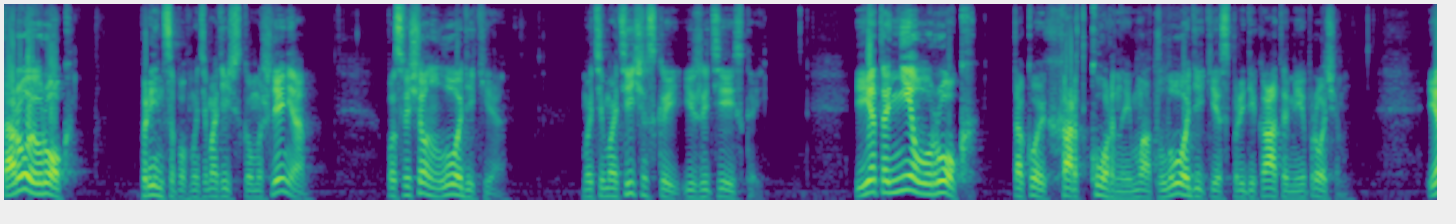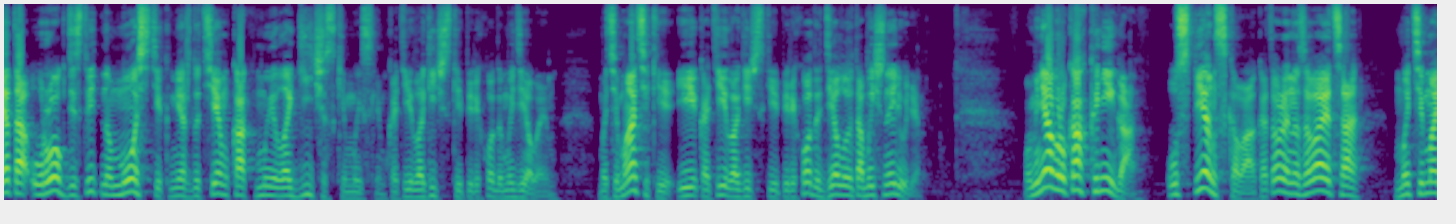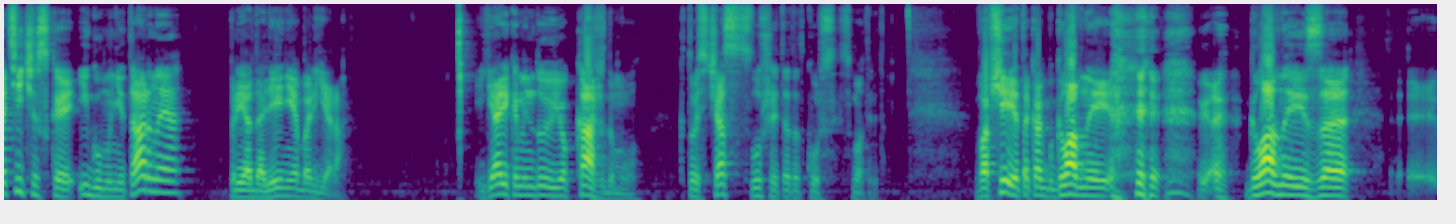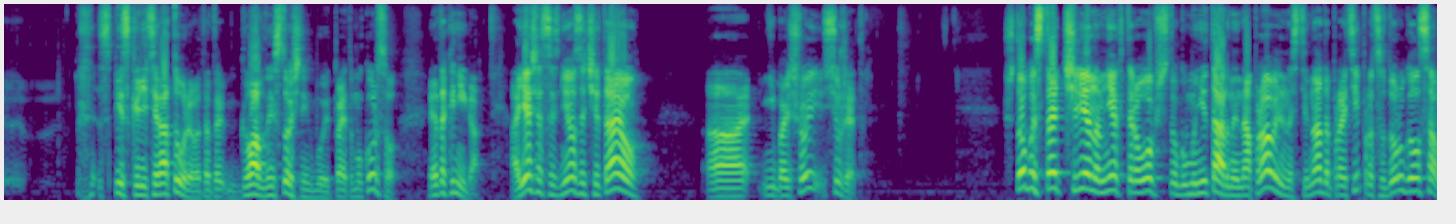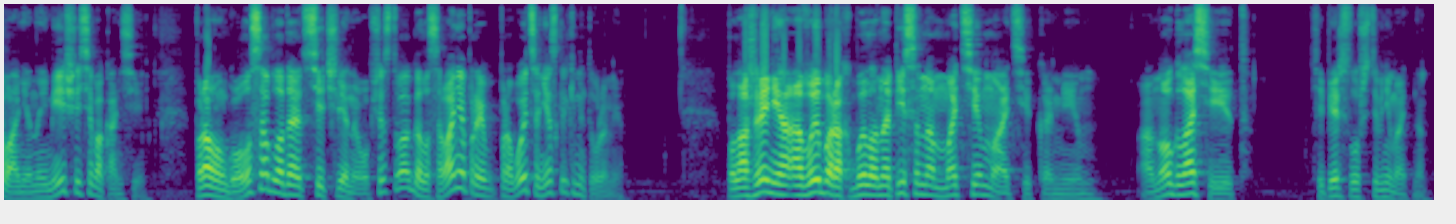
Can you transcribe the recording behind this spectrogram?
Второй урок принципов математического мышления посвящен логике математической и житейской. И это не урок такой хардкорной мат-логики с предикатами и прочим. Это урок действительно мостик между тем, как мы логически мыслим, какие логические переходы мы делаем математики и какие логические переходы делают обычные люди. У меня в руках книга Успенского, которая называется «Математическое и гуманитарное преодоление барьера». Я рекомендую ее каждому, кто сейчас слушает этот курс, смотрит. Вообще это как бы главный, главный из э, списка литературы, вот это главный источник будет по этому курсу, это книга. А я сейчас из нее зачитаю э, небольшой сюжет. Чтобы стать членом некоторого общества гуманитарной направленности, надо пройти процедуру голосования на имеющиеся вакансии. Правом голоса обладают все члены общества, голосование проводится несколькими турами. Положение о выборах было написано математиками. Оно гласит, теперь слушайте внимательно.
